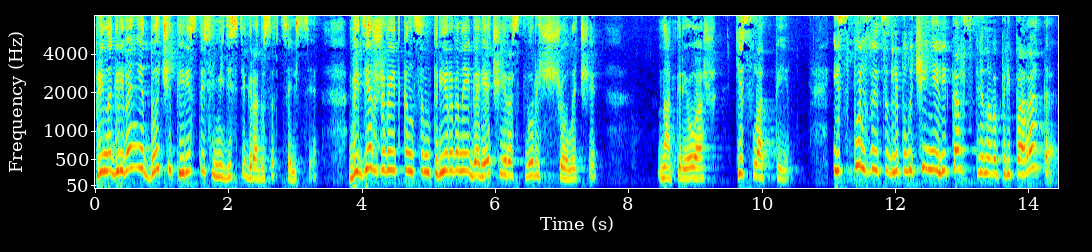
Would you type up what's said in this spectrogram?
при нагревании до 470 градусов Цельсия. Выдерживает концентрированные горячие растворы щелочи, натрия OH, кислоты. Используется для получения лекарственного препарата –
